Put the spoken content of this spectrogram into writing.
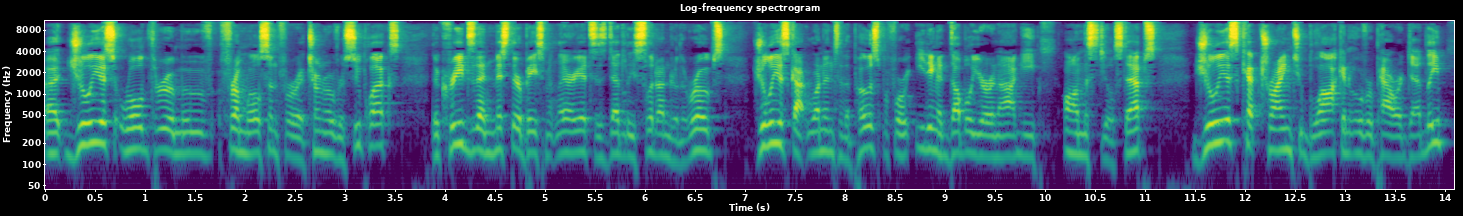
Uh, Julius rolled through a move from Wilson for a turnover suplex. The Creeds then missed their basement lariats as Deadly slid under the ropes. Julius got run into the post before eating a double uranage on the steel steps. Julius kept trying to block and overpower Deadly,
